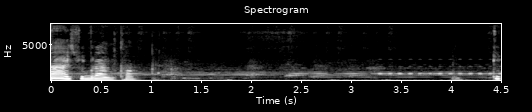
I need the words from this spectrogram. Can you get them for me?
Nice, ubranka. Tu.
